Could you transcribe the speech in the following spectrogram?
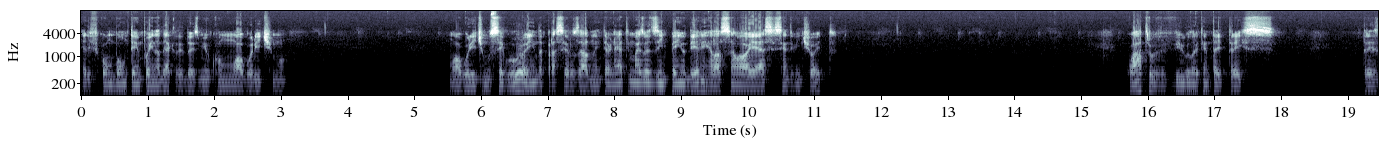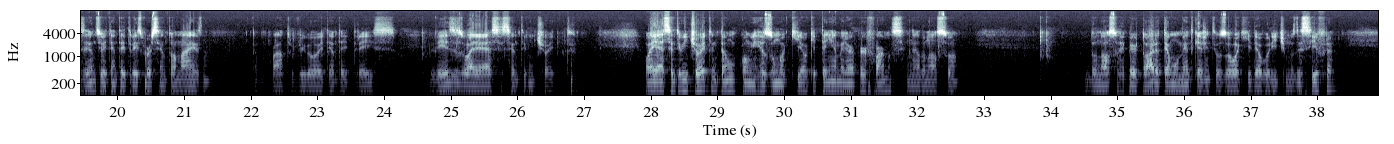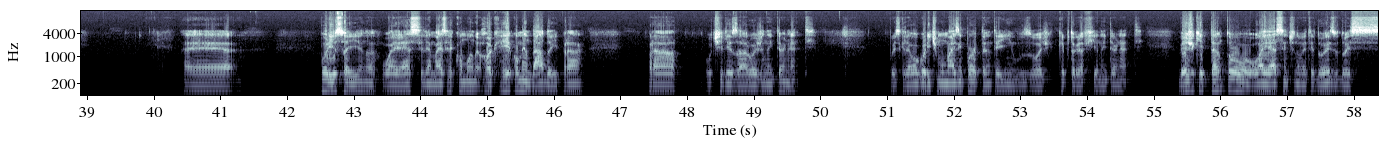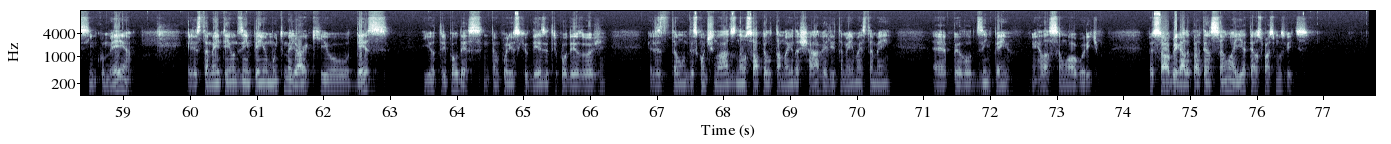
ele ficou um bom tempo aí na década de 2000 como um algoritmo um algoritmo seguro ainda para ser usado na internet, mas o desempenho dele em relação ao IS 128 4,83 383% a mais, né? Então 4,83 vezes o IES 128. O IES 128, então, como em resumo aqui, é o que tem a melhor performance né, do nosso do nosso repertório até o momento que a gente usou aqui de algoritmos de cifra. É, por isso aí no, o IES ele é mais recomendado aí para para utilizar hoje na internet. Por isso que ele é o algoritmo mais importante aí em uso hoje, criptografia na internet. Vejo que tanto o IS 192 e o 256, eles também têm um desempenho muito melhor que o DES e o Triple DES. Então por isso que o DES e o Triple DES hoje eles estão descontinuados não só pelo tamanho da chave ali também, mas também é, pelo desempenho em relação ao algoritmo. Pessoal, obrigado pela atenção aí até os próximos vídeos.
